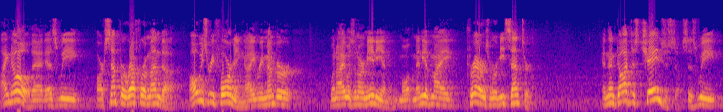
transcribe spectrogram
I know that as we are semper reformanda, always reforming, I remember when I was an Arminian, many of my prayers were me centered. And then God just changes us as we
